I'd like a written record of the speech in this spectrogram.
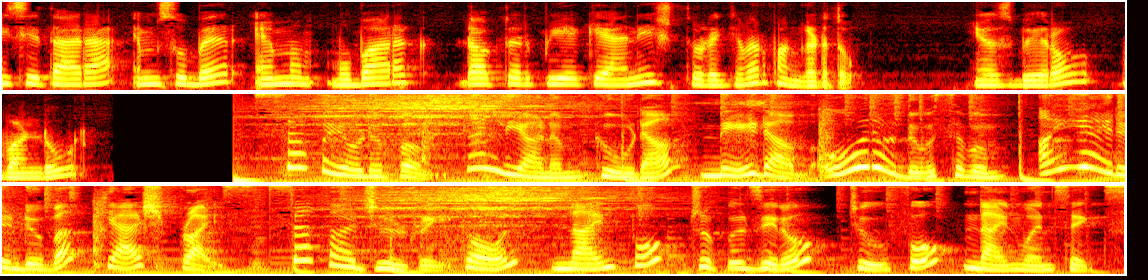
E Sithara M Zubair M M Mubarak doctor P A K Aneesh തുടങ്ങിയവർ പങ്കെടുത്തു. ന്യൂസ് ബ്യൂറോ വണ്ടൂർ. സഫയോടൊപ്പം കല്യാണം കൂടാം നേടാം ഓരോ ദിവസവും അയ്യായിരം രൂപ cash prize. Safa jewellery call nine four triple zero two four nine one six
